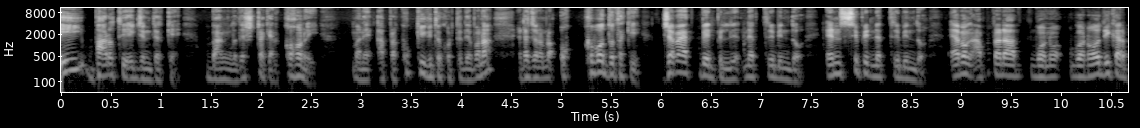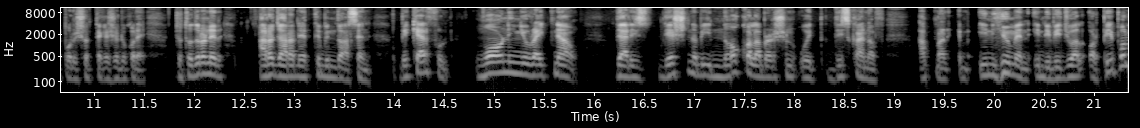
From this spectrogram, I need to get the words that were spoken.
এই ভারতীয় এজেন্টদেরকে বাংলাদেশটাকে আর কখনোই মানে আপনার কুক্ষিগত করতে দেব না। এটা যেন আমরা ঐক্যবদ্ধ থাকি। জামায়াত বিএনপির নেতৃবৃন্দ, এনসিপির নেতৃবৃন্দ এবং আপনারা গণ গণ অধিকার পরিষদ থেকে শুরু করে যত ধরনের আরও যারা নেতৃবৃন্দ আছেন be careful warning you right now there there should be no collaboration with this kind of আপনার inhuman ইন্ডিভিজুয়াল অর পিপল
